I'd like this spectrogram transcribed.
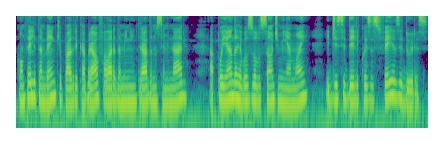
Contei-lhe também que o padre Cabral falara da minha entrada no seminário, apoiando a resolução de minha mãe, e disse dele coisas feias e duras.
